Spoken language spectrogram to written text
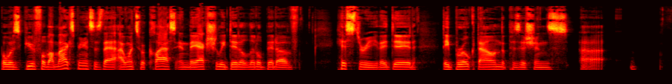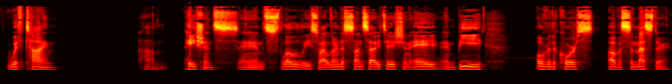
But what's beautiful about my experience is that I went to a class and they actually did a little bit of history. They did, they broke down the positions uh, with time, um, patience, and slowly. So I learned a sun salutation A and B over the course of a semester.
